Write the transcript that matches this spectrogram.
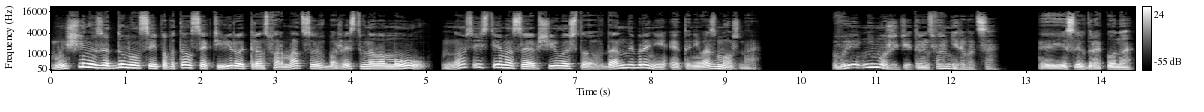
Мужчина задумался и попытался активировать трансформацию в божественного Муу, но система сообщила, что в данной броне это невозможно. «Вы не можете трансформироваться». «Если в дракона?»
